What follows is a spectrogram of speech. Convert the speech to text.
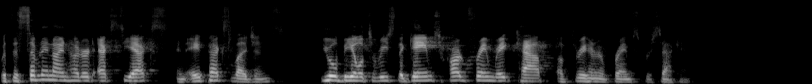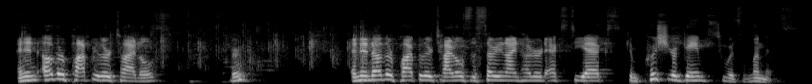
With the 7900 XTX and Apex Legends, you will be able to reach the game's hard frame rate cap of 300 frames per second. And in other popular titles, and in other popular titles, the 7900 XTX can push your games to its limits.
